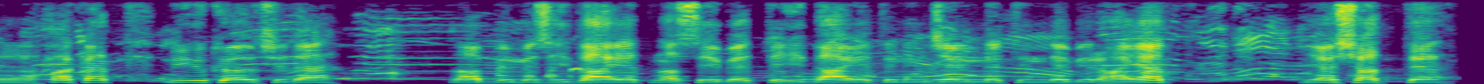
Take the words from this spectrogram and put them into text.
E, fakat büyük ölçüde Rabbimiz hidayet nasip etti. Hidayetinin cennetinde bir hayat yaşattı.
